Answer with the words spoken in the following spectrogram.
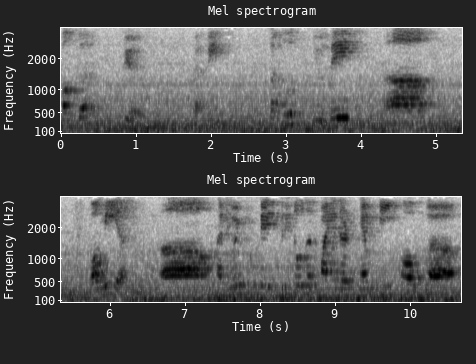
bunker fuel. That means, suppose you say, uh, for me, uh, I'm going to take 3500 MT of uh,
